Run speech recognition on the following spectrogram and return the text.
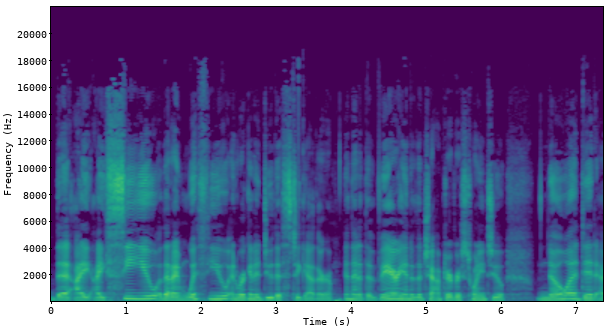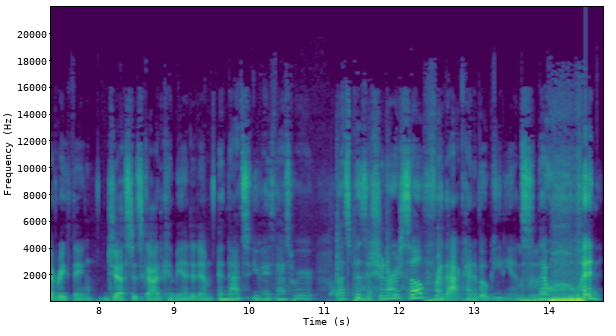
that I, I see you, that I'm with you, and we're going to do this together. And then at the very end of the chapter, verse 22, Noah did everything just as God commanded him. And that's, you guys, that's where let's position ourselves for that kind of obedience. That when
